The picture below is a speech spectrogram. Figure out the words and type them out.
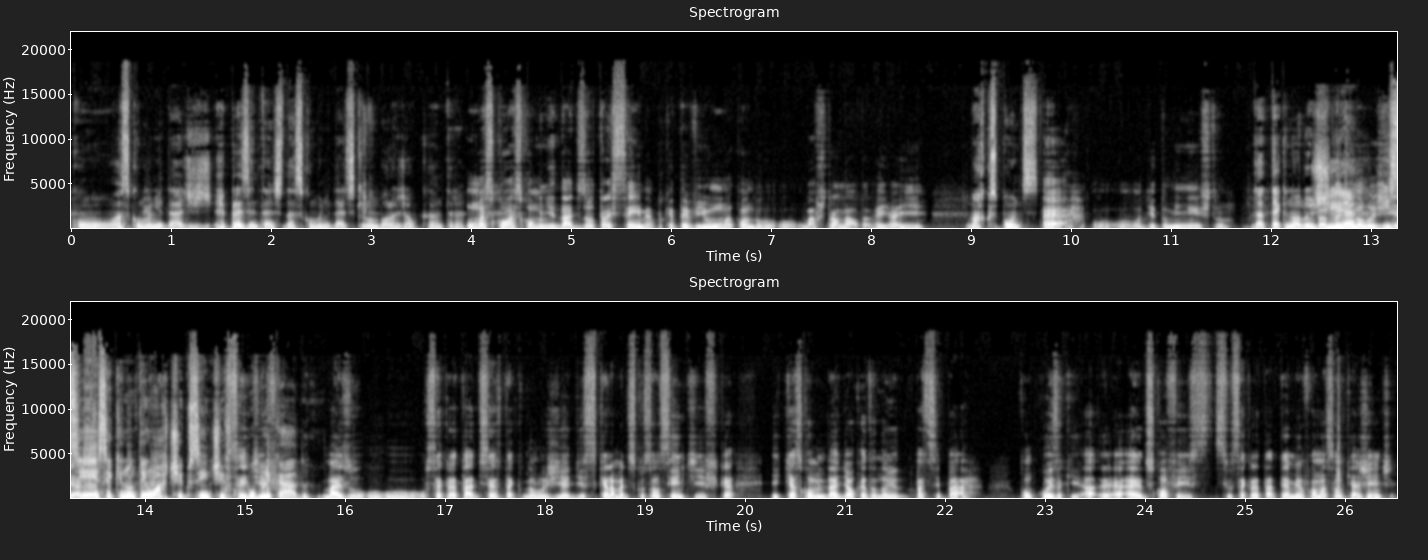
com as comunidades, representantes das comunidades quilombolas de Alcântara. Umas com as comunidades, outras sem, né? Porque teve uma quando o astronauta veio aí, Marcos Pontes, é, o, o- o dito ministro, da tecnologia, Da tecnologia- e ciência que não tem um artigo científico, Científico. publicado. mas o, o- o secretário de Ciência e Tecnologia disse que era uma discussão científica e que as comunidades de Alcântara não iam participar. Com coisa que. a- a- Aí eu desconfio se o secretário tem a mesma formação que a gente,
